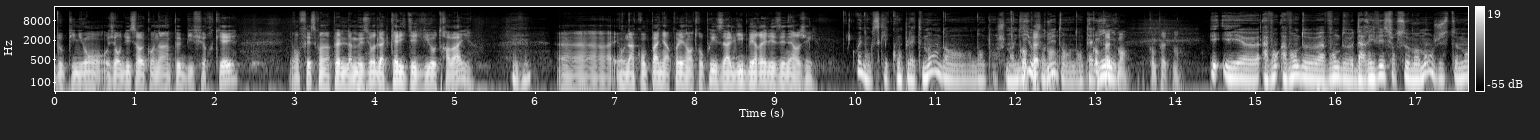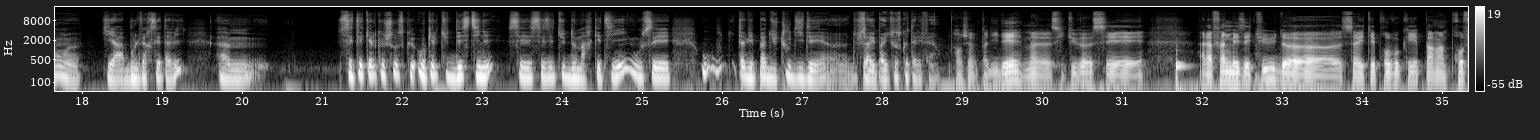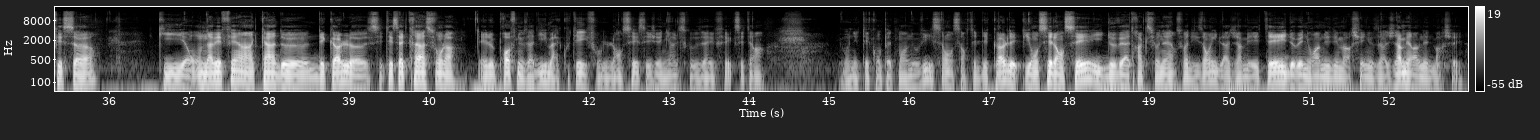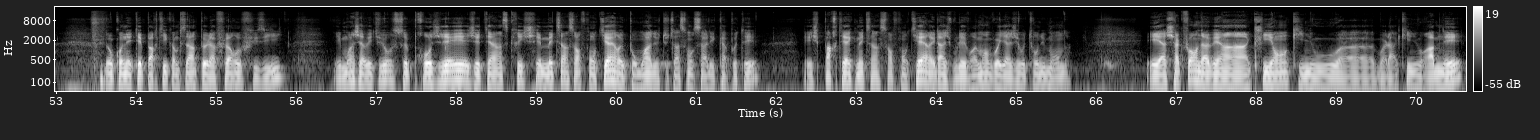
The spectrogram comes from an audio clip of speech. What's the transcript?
d'opinion. Aujourd'hui, c'est vrai qu'on a un peu bifurqué et on fait ce qu'on appelle la mesure de la qualité de vie au travail. Mhm. Euh, et on accompagne après les entreprises à libérer les énergies. Ouais, donc ce qui est complètement dans, dans ton chemin de vie Complètement. aujourd'hui, dans, dans ta ligne. Complètement, complètement. Et, et, euh, avant, avant de, avant de- d'arriver sur ce moment justement euh, qui a bouleversé ta vie, euh, c'était quelque chose que, auquel tu te destinais, ces, ces études de marketing, ou tu n'avais pas du tout d'idée, euh, tu savais pas du tout ce que tu allais faire? Non, j'avais pas d'idée, mais si tu veux, c'est à la fin de mes études, euh, ça a été provoqué par un professeur qui, on avait fait un cas d'école, c'était cette création-là, et le prof nous a dit, bah écoutez, il faut le lancer, c'est génial ce que vous avez fait, etc. On était complètement novices, hein, on sortait de l'école, et puis on s'est lancé. Il devait être actionnaire, soi-disant, il l'a jamais été. Il devait nous ramener des marchés, il nous a jamais ramené de marché. Donc on était parti comme ça, un peu la fleur au fusil. Et moi, j'avais toujours ce projet. J'étais inscrit chez Médecins sans frontières, et pour moi, de toute façon, ça allait capoter. Et je partais avec Médecins sans frontières, et là, je voulais vraiment voyager autour du monde. Et à chaque fois, on avait un client qui nous, euh, voilà, qui nous ramenait.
